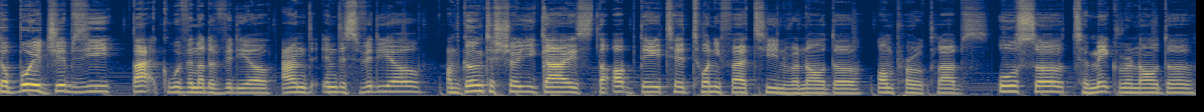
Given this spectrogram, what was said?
your boy Jibzy back with another video and in this video I'm going to show you guys the updated 2013 Ronaldo on pro clubs. Also to make Ronaldo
